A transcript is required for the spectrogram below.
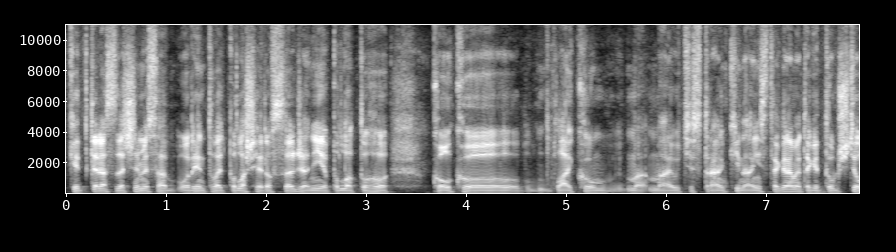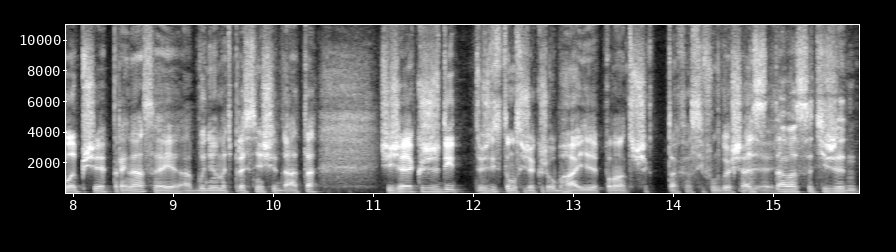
Keď teraz začneme sa orientovať podľa share of search a nie podľa toho, koľko lajkov majú tie stránky na Instagrame, tak je to určite lepšie pre nás, hej, a budeme mať presnejšie dáta. Čiže akože vždy, vždy si to musíš akože obhájiť, podľa to však tak asi funguje všade. Stáva sa ti, že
